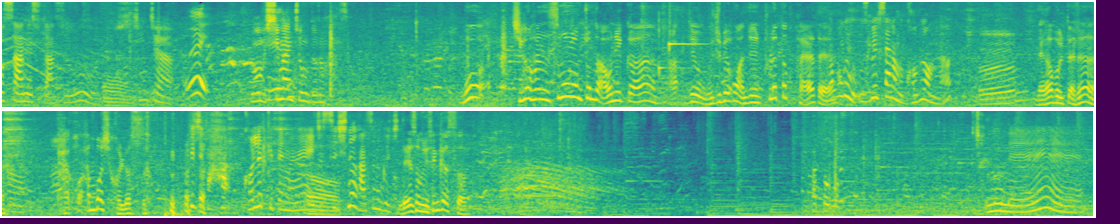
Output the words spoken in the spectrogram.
안에서도 안 쓰고 어. 진짜 너무 심한 정도로 뭐 지금 한 스무 명 정도 나오니까 아, 이제 우즈벡은 완전히 풀렸다고 봐야 돼. 보기엔 우즈벡 사람은 겁이 없나? 내가 볼 때는 어. 다한 번씩 걸렸어. 그치 다 걸렸기 때문에 이제 어. 쓰, 신경 안 쓰는 거지. 내성이 생겼어. 잘 먹네.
